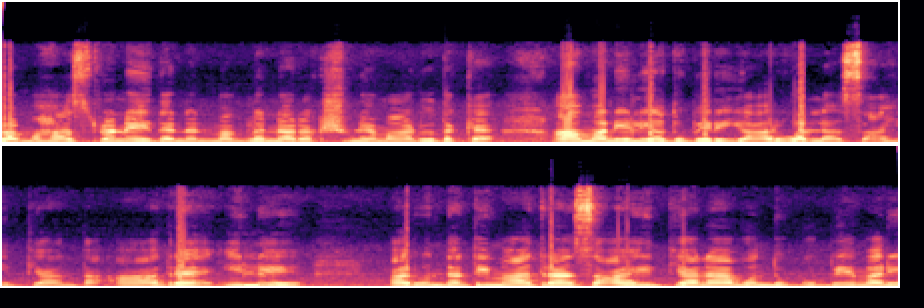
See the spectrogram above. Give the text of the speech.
ಬ್ರಹ್ಮಾಸ್ತ್ರನೇ ಇದೆ ನನ್ನ ಮಗಳನ್ನ ರಕ್ಷಣೆ ಮಾಡೋದಕ್ಕೆ. ಆ ಮನೆಯಲ್ಲಿ ಅದು ಬೇರೆ ಯಾರೂ ಅಲ್ಲ ಸಾಹಿತ್ಯ ಅಂತ. ಆದರೆ ಇಲ್ಲಿ ಅರುಂಧತಿ ಮಾತ್ರ ಸಾಹಿತ್ಯನ ಒಂದು ಗುಬ್ಬಿ ಮರಿ,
